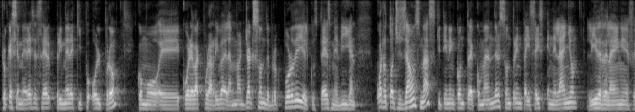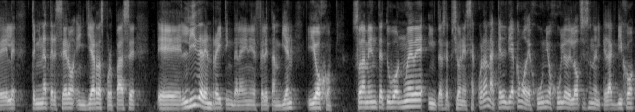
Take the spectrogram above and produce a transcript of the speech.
creo que se merece ser primer equipo All Pro como eh, quarterback por arriba de Lamar Jackson, de Brock Purdy y el que ustedes me digan. Cuatro touchdowns más que tienen contra de Commanders, son 36 en el año, líder de la NFL, termina tercero en yardas por pase, eh, líder en rating de la NFL también. Y ojo, solamente tuvo nueve intercepciones. ¿Se acuerdan aquel día como de junio, julio del offseason en el que Dak dijo,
